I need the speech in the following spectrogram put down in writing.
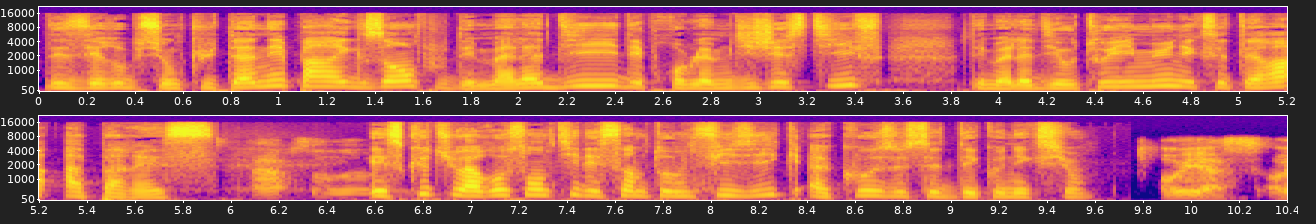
des éruptions cutanées par exemple, ou des maladies, des problèmes digestifs, des maladies auto-immunes, etc. apparaissent. Est-ce que tu as ressenti des symptômes physiques à cause de cette déconnexion? Oh, oh,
